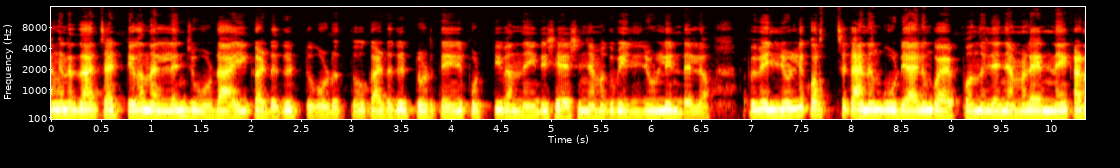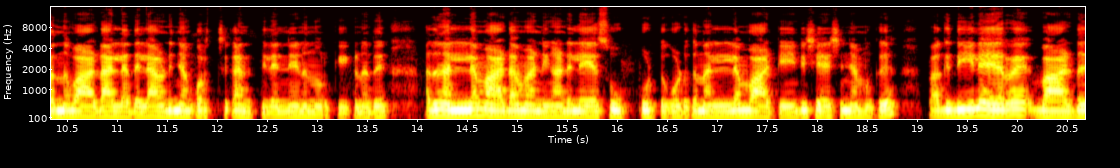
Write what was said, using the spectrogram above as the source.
അങ്ങനെ ആ ചട്ടിയൊക്കെ നല്ല ചൂടായി കടുക് ഇട്ട് കൊടുത്തു. കടുക് ഇട്ട് കൊടുത്തതിന് പൊട്ടി വന്നതിന്റെ ശേഷം നമുക്ക് വെല്ലുള്ളി ഉണ്ടല്ലോ. അപ്പോൾ വെല്ലുള്ളി കുറച്ച് കനം കൂടിയാലും കുഴപ്പമൊന്നുമില്ല. നമ്മൾ എണ്ണയെ കടന്ന് വാടാല്ലതല്ല അതുകൊണ്ട് ഞാൻ കുറച്ച് കനത്തിൽ തന്നെയാണ് നുറുക്കിയിരിക്കുന്നത്. അത് നല്ല വാടാൻ വേണ്ടി വേണ്ടിങ്ങാണ്ട് ലേസ് ഉപ്പ് ഇട്ട് കൊടുക്കുക. നല്ല വാട്ടിയതിന്റെ ശേഷം നമുക്ക് പകുതിയിലേറെ വാട്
